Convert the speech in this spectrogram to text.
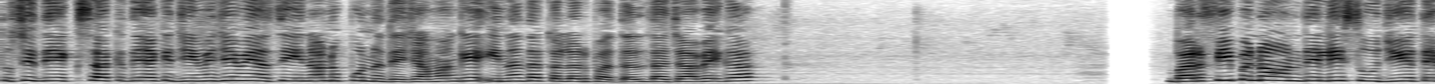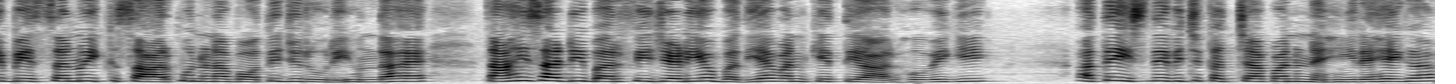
ਤੁਸੀਂ ਦੇਖ ਸਕਦੇ ਆ ਕਿ ਜਿਵੇਂ ਜਿਵੇਂ ਅਸੀਂ ਇਹਨਾਂ ਨੂੰ ਭੁੰਨਦੇ ਜਾਵਾਂਗੇ, ਇਹਨਾਂ ਦਾ ਕਲਰ ਬਦਲਦਾ ਜਾਵੇਗਾ। ਬਰਫੀ ਬਣਾਉਣ ਦੇ ਲਈ ਸੂਜੀ ਅਤੇ ਬੇਸਨ ਨੂੰ ਇੱਕਸਾਰ ਭੁੰਨਣਾ ਬਹੁਤ ਹੀ ਜ਼ਰੂਰੀ ਹੁੰਦਾ ਹੈ, ਤਾਂ ਹੀ ਸਾਡੀ ਬਰਫੀ ਜਿਹੜੀ ਉਹ ਵਧੀਆ ਬਣ ਕੇ ਤਿਆਰ ਹੋਵੇਗੀ ਅਤੇ ਇਸ ਦੇ ਵਿੱਚ ਕੱਚਾਪਨ ਨਹੀਂ ਰਹੇਗਾ।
